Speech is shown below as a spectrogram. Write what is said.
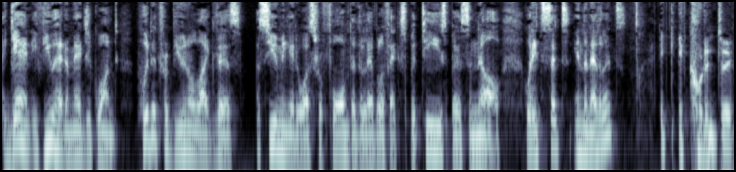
Again, if you had a magic wand, would a tribunal like this, assuming it was reformed at the level of expertise, personnel, would it sit in the Netherlands? It, it couldn't do.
